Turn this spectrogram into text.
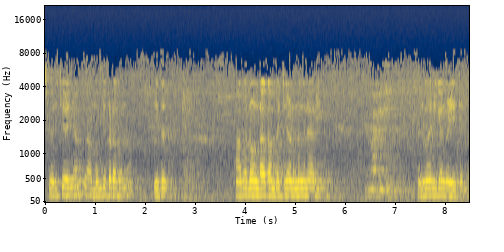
സ്മരിച്ചു കഴിഞ്ഞാൽ മുമ്പിൽ കിടക്കുന്ന. ഇത് ആഭരണം ഉണ്ടാക്കാൻ പറ്റുകയാണെന്ന് എങ്ങനെ അറിയും? അനുമാനിക്കാൻ കഴിയത്തില്ല.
